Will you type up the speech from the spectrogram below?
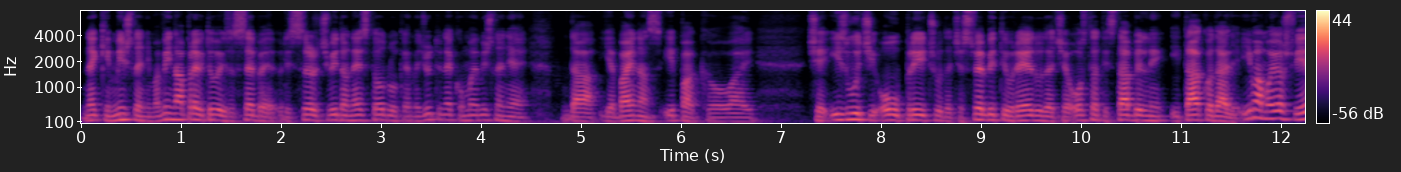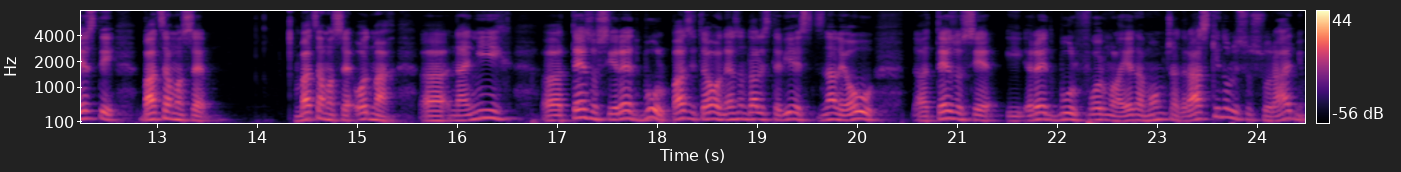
nekim mišljenjima. Vi napravite uvijek za sebe research, vi donesete odluke, međutim neko moje mišljenje je da je Binance ipak ovaj, će izvući ovu priču, da će sve biti u redu, da će ostati stabilni i tako dalje. Imamo još vijesti, bacamo se, bacamo se odmah uh, na njih. Uh, Tezos i Red Bull, pazite ovo, ne znam da li ste vijest znali ovu, uh, Tezos je i Red Bull Formula 1 momčad raskinuli su suradnju.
